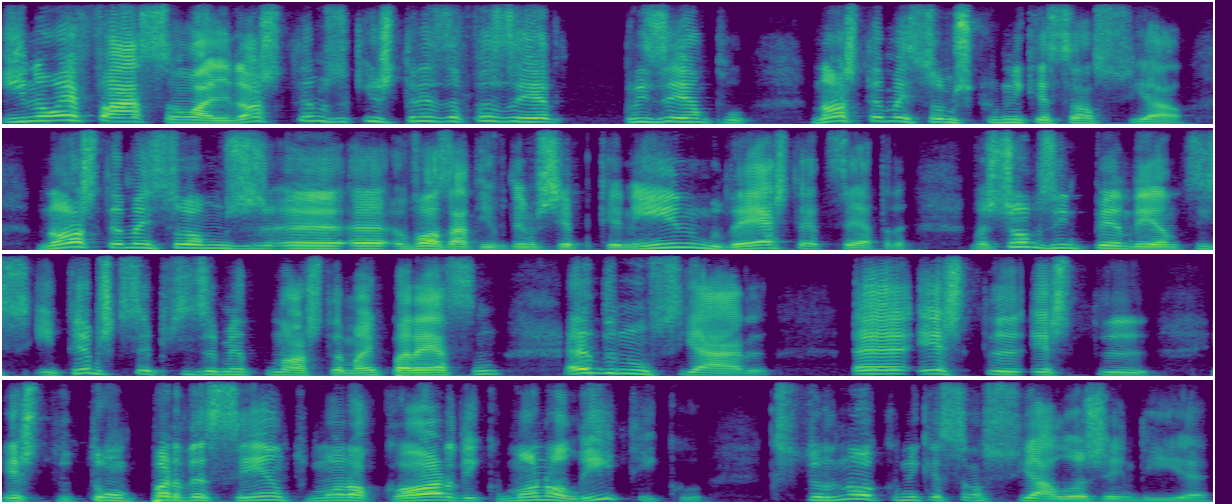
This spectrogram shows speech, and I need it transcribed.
E não é fácil. Olha, nós temos aqui os três a fazer. Por exemplo, nós também somos comunicação social, nós também somos uh, uh, voz ativa, temos que ser pequenino, modesto, etc. Mas somos independentes e, e temos que ser precisamente nós também, parece-me, a denunciar este, este, este tom pardacento, monocórdico, monolítico, que se tornou a comunicação social hoje em dia,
